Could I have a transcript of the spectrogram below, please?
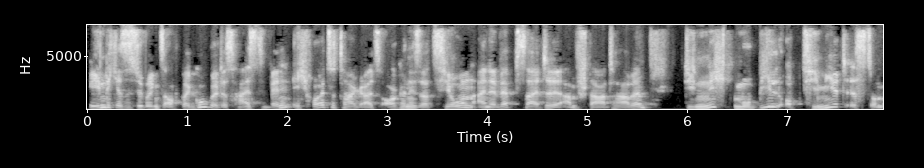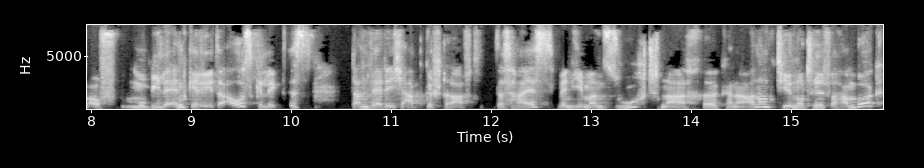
Ähnlich ist es übrigens auch bei Google. Das heißt, wenn ich heutzutage als Organisation eine Webseite am Start habe, die nicht mobil optimiert ist und auf mobile Endgeräte ausgelegt ist, dann werde ich abgestraft. Das heißt, wenn jemand sucht nach, äh, keine Ahnung, Tiernothilfe Hamburg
